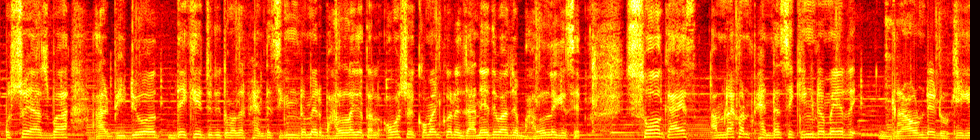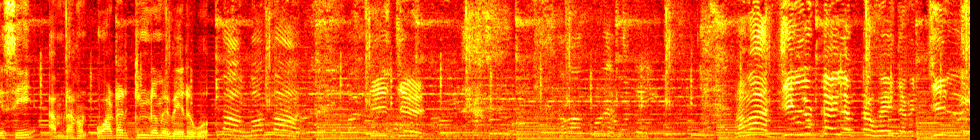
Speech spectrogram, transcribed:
অবশ্যই আসবা। আর ভিডিও দেখে যদি তোমাদের ফ্যান্টাসি কিংডমের ভালো লাগে তাহলে অবশ্যই কমেন্ট করে জানিয়ে দেবা যে ভালো লেগেছে। সো গাইস আমরা এখন ফ্যান্টাসি কিংডমের গ্রাউন্ডে ঢুকে গেছি। আমরা এখন ওয়াটার কিংডমে বেরোবো। মামা আমার জিল্লুর ডাইলগটা হয়ে যাবে জিল্লু।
